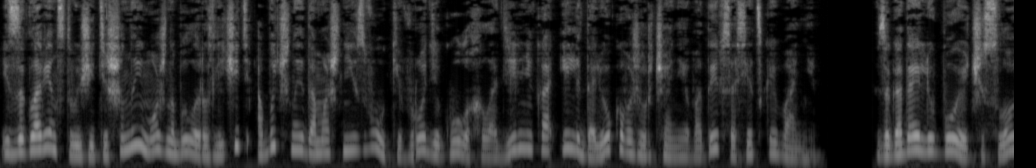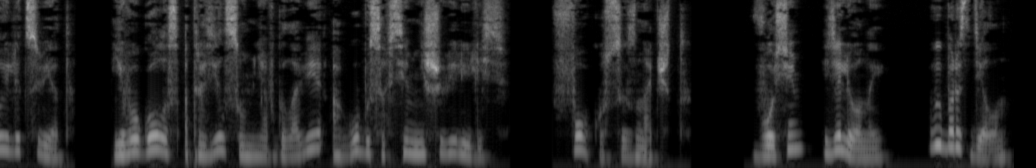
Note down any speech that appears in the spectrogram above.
Из-за главенствующей тишины можно было различить обычные домашние звуки, вроде гула холодильника или далекого журчания воды в соседской ванне. Загадай любое число или цвет. Его голос отразился у меня в голове, а губы совсем не шевелились. Фокусы, значит. Восемь. Зеленый. Выбор сделан.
